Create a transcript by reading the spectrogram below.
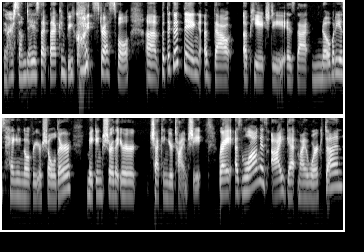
there are some days that that can be quite stressful. Uh, but the good thing about a PhD is that nobody is hanging over your shoulder, making sure that you're checking your timesheet, right? As long as I get my work done,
